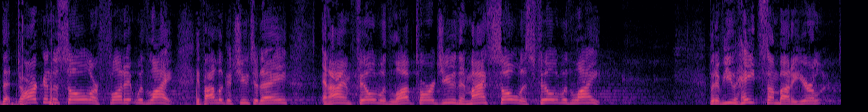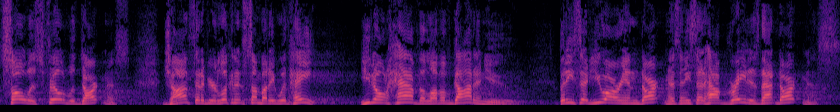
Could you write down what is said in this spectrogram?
that darken the soul or flood it with light. If I look at you today and I am filled with love towards you, then my soul is filled with light. But if you hate somebody, your soul is filled with darkness. John said, if you're looking at somebody with hate, you don't have the love of God in you. But he said, you are in darkness. And he said, how great is that darkness?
